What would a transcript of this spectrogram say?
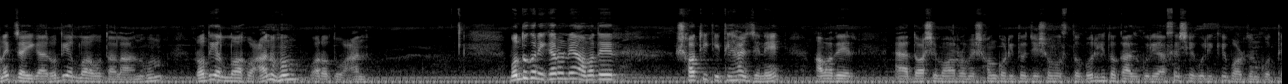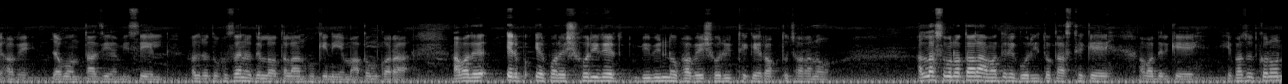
অনেক জায়গায় রদি আল্লাহ তালা আনহুম রদি আল্লাহ আনহুম ওরদ আন। বন্ধুগণ, এই কারণে আমাদের সঠিক ইতিহাস জেনে আমাদের দশই মহরমে সংগঠিত যে সমস্ত গর্হিত কাজগুলি আছে সেগুলিকে বর্জন করতে হবে। যেমন তাজিয়া মিছিল হজরত হুসাইন রদুল্লাহ তালানহুকে নিয়ে মাতম করা, আমাদের এর, এরপরে শরীরের বিভিন্নভাবে শরীর থেকে রক্ত ঝরানো। আল্লাহ ওয়া আমাদের এই গর্হিত কাজ থেকে আমাদেরকে হেফাজত করুন।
